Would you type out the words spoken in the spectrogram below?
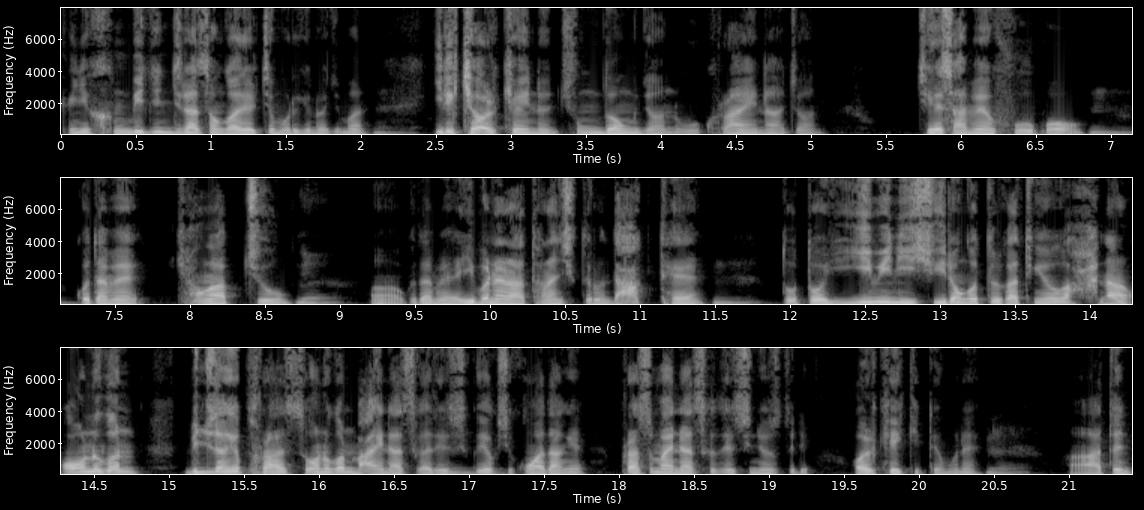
굉장히 흥미진진한 선거가 될지 모르긴 하지만 음. 이렇게 얽혀 있는 중동전, 우크라이나전, 제3의 후보, 음. 그다음에 경합주, 네. 어, 그다음에 이번에 나타난 식대로 낙태, 음. 또, 또 이민 이슈 이런 것들 같은 경우가 하나, 어느 건 민주당의 플러스, 어느 건 마이너스가 될 수 있고 음. 역시 공화당의 플러스 마이너스가 될 수 있는 요소들이 얽혀 있기 때문에 네. 아, 하여튼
